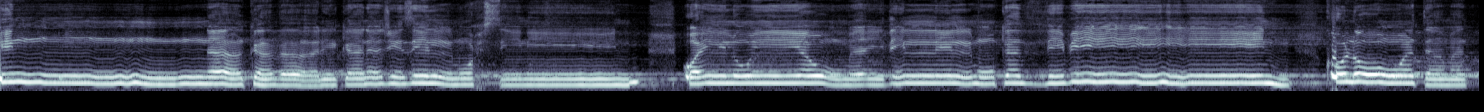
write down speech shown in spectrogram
إنا كذلك نجزي المحسنين ويل يومئذ للمكذبين كلوا وتمتعوا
